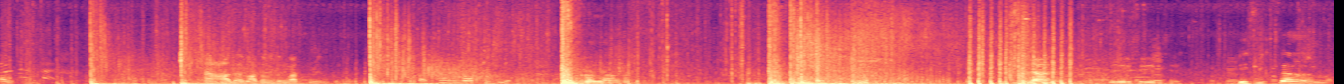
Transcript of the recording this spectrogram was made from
al. Ha adam adam zınglatmıyor. Kaçta zınglatmıyor diyor. Kral ya. Ya. Yeri sür yeri sür. Riskli adamlar.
